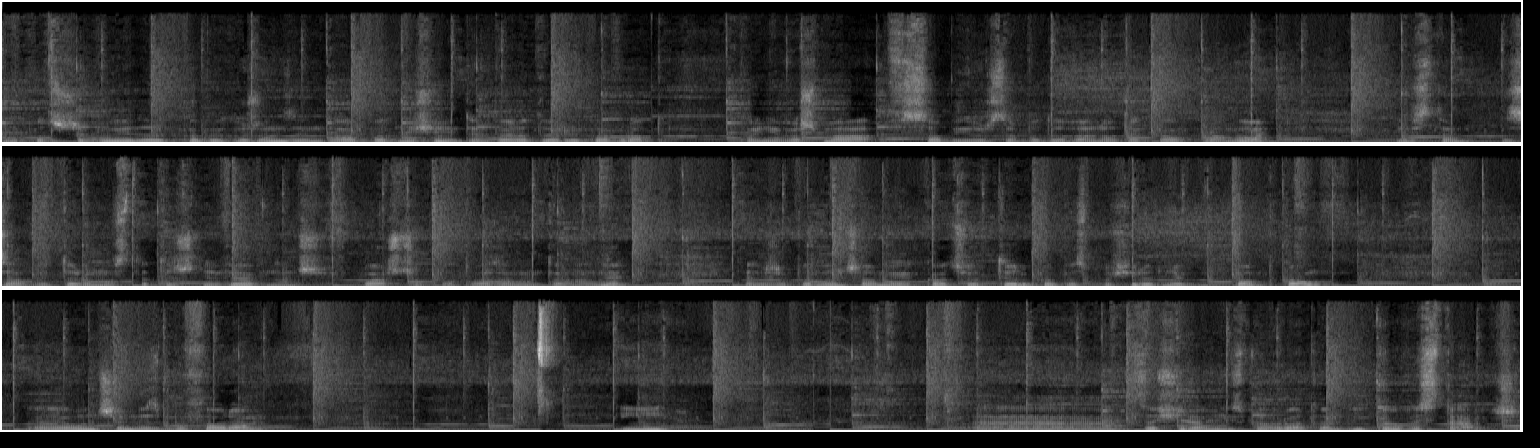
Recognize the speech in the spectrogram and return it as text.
nie potrzebuje dodatkowych urządzeń do podniesienia temperatury powrotu, ponieważ ma w sobie już zabudowaną taką ochronę. Jest tam zawód termostatyczny wewnątrz w płaszczu kotła zamontowany, także podłączamy kocioł tylko bezpośrednio pompką, e, łączymy z buforem i e, zasilanie z powrotem i to wystarczy.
